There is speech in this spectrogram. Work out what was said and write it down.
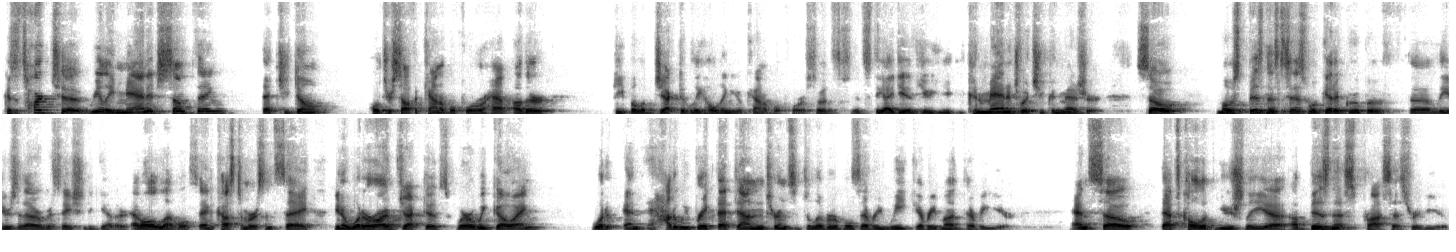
because it's hard to really manage something that you don't hold yourself accountable for or have other people objectively holding you accountable for. So it's, it's the idea of you, you can manage what you can measure. So most businesses will get a group of the leaders of that organization together at all levels and customers and say, you know, what are our objectives? Where are we going? What and how do we break that down in terms of deliverables every week, every month, every year? And so that's called usually a, a business process review.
